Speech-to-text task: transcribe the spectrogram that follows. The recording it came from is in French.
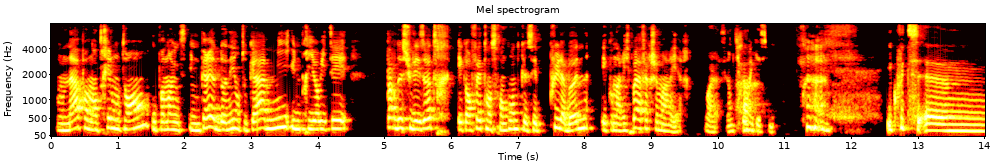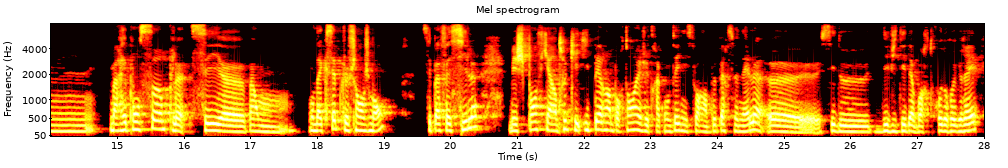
on a pendant très longtemps, ou pendant une, une période donnée en tout cas, mis une priorité par-dessus les autres et qu'en fait on se rend compte que c'est plus la bonne et qu'on n'arrive pas à faire chemin arrière. Voilà, c'est un petit peu ma ah. question. Écoute, euh, ma réponse simple, c'est euh, ben on, on, accepte le changement. C'est pas facile, mais je pense qu'il y a un truc qui est hyper important et je vais te raconter une histoire un peu personnelle. Euh, c'est de d'éviter d'avoir trop de regrets.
